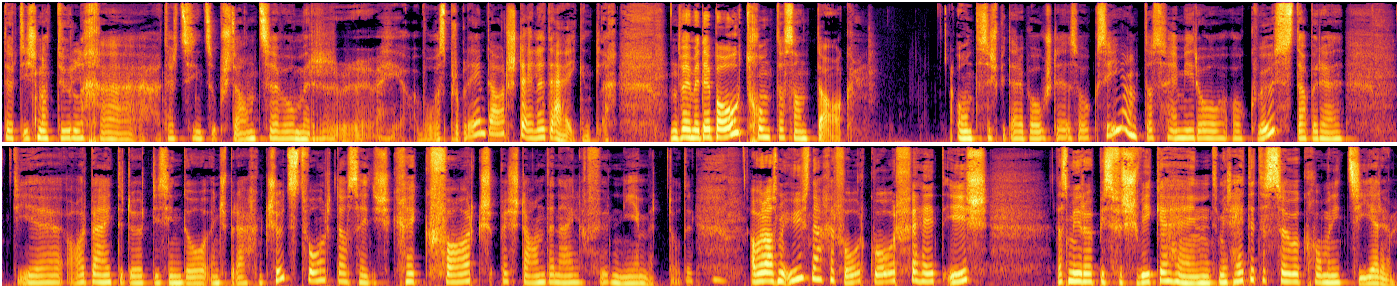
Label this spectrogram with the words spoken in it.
Dort ist natürlich, äh, dort sind Substanzen, wo wir, äh, ja, wo ein Problem darstellen eigentlich. Und wenn man den baut, kommt das an den Tag. Und das ist bei dieser Baustelle so gewesen, und das haben wir auch, auch gewusst, aber äh, die Arbeiter dort, die sind auch entsprechend geschützt worden, also es ist keine Gefahr bestanden eigentlich für niemanden, oder? Aber was man uns nachher vorgeworfen hat, ist, dass wir etwas verschwiegen haben. Wir hätten das sollen kommunizieren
